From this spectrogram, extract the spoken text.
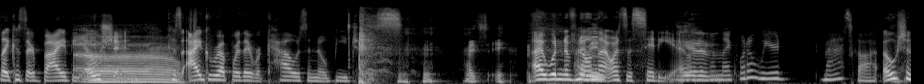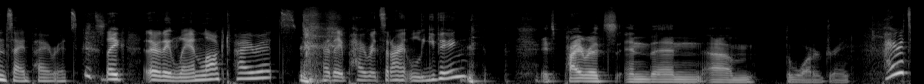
Like, because they're by the ocean. Oh. Because I grew up where there were cows and no beaches. I see. I wouldn't have known mean, that was a city. I would have been like, what a weird mascot. Oceanside Pirates. like, are they landlocked pirates? are they pirates that aren't leaving? It's pirates and then um, the water drained. Pirates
